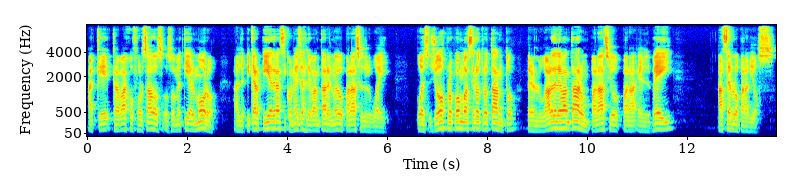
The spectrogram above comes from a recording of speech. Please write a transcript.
a qué trabajo forzados os sometía el moro, al de picar piedras y con ellas levantar el nuevo palacio del buey. Pues yo os propongo hacer otro tanto, pero en lugar de levantar un palacio para el bey, hacerlo para Dios.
